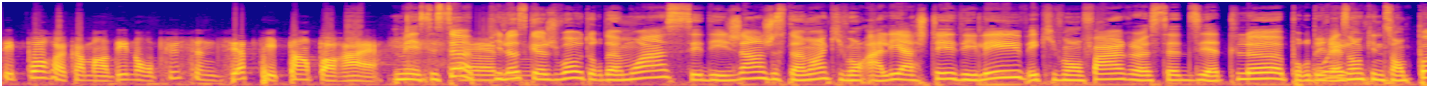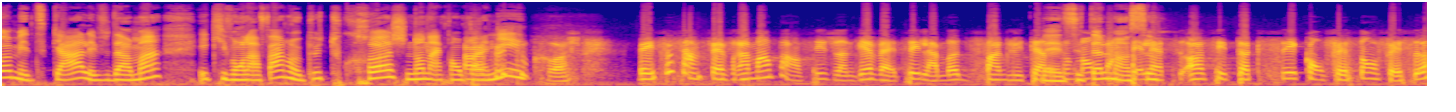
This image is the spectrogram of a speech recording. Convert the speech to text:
c'est pas recommandé non plus. C'est une diète qui est temporaire. Mais c'est ça. Puis là, ce que je vois autour de moi, c'est des gens justement qui vont aller acheter des livres et qui vont faire euh, cette diète-là pour des raisons qui ne sont pas médicales, évidemment, et qui vont la faire un peu tout croche, non accompagnée. Un peu tout croche. Ben ça, ça me fait vraiment penser, Geneviève, tu sais, la mode du sans gluten. Ben, c'est tellement ça. Ah, c'est toxique, on fait ça, on fait ça.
